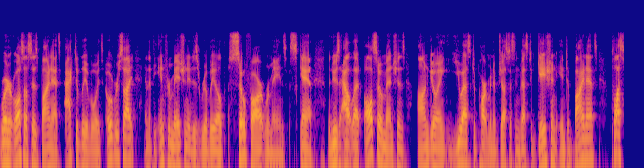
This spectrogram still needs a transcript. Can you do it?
Reuters also says Binance actively avoids oversight and that the information it has revealed so far remains scant. The news outlet also mentions ongoing U.S. Department of Justice investigation into Binance, plus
